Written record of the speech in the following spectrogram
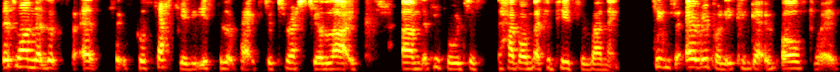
There's one that looks for it's called SETI that used to look for extraterrestrial life um, that people would just have on their computer running. Things that everybody can get involved with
